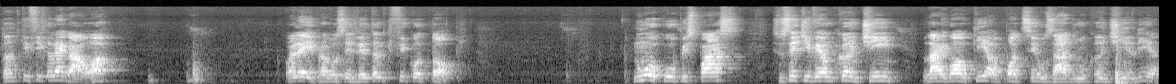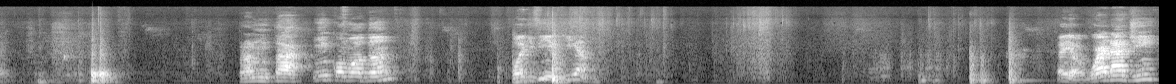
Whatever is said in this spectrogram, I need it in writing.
Tanto que fica legal, ó. Olha aí pra vocês verem tanto que ficou top. Não ocupa espaço. Se você tiver um cantinho lá igual aqui, ó, pode ser usado no cantinho ali, ó. Pra não estar tá incomodando. Pode vir aqui, ó. Aí, ó, guardadinho.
